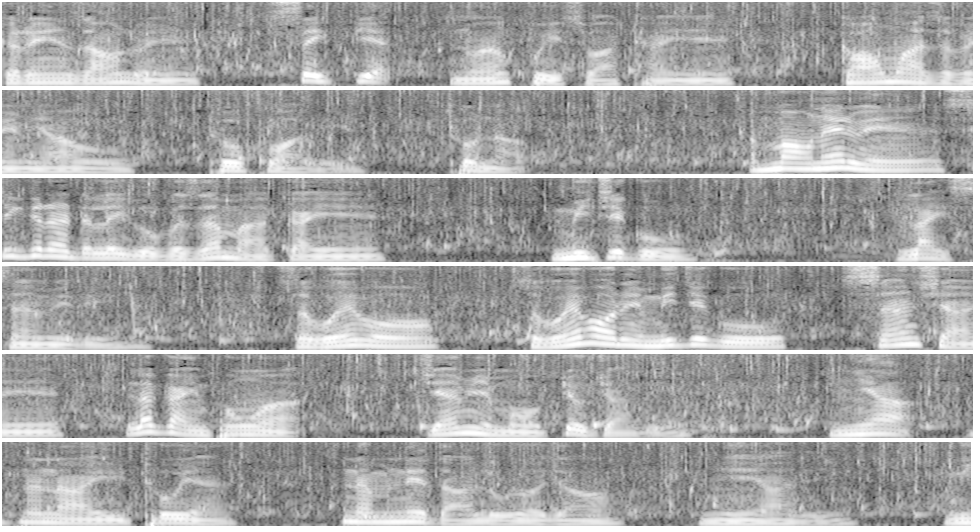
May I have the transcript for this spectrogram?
ဂရင်ဆောင်တွင် စိတ်ပြက် နွမ်းခွေစွာထိုင်ရင်ခေါင်းမစပင်များကိုထိုးခွာသည်ထို့နောက်အမှောင်ထဲတွင်စီဂရက်တလိပ်ကိုပါဇက်မှကိုက်ရင်မိချစ်ကိုလိုက်ဆမ်းမိသည်စပွဲပေါ်စပွဲပေါ်တွင်မိချစ်ကိုစမ်းရှာရင်လက်ကင်ဖုံးကကျမ်းမြင်မော်ပြုတ်ကြသည်ည2နာရီထိုးရန်2မိနစ်သာလိုတော့ကြောင်းမြင်ရသည်မိ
